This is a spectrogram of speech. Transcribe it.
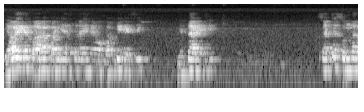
ఎవరైతే బాగా పనిచేస్తున్నాయో మేము ఒక కమిటీ వేసి నిర్ధారించి సత్య సుందర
